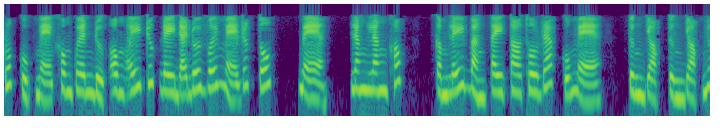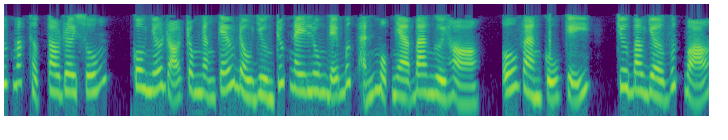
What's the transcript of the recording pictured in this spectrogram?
rốt cuộc mẹ không quên được ông ấy trước đây đã đối với mẹ rất tốt, mẹ, lăng lăng khóc, cầm lấy bàn tay to thô ráp của mẹ, từng giọt từng giọt nước mắt thật to rơi xuống, cô nhớ rõ trong ngăn kéo đầu giường trước nay luôn để bức ảnh một nhà ba người họ, ố vàng cũ kỹ, chưa bao giờ vứt bỏ,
